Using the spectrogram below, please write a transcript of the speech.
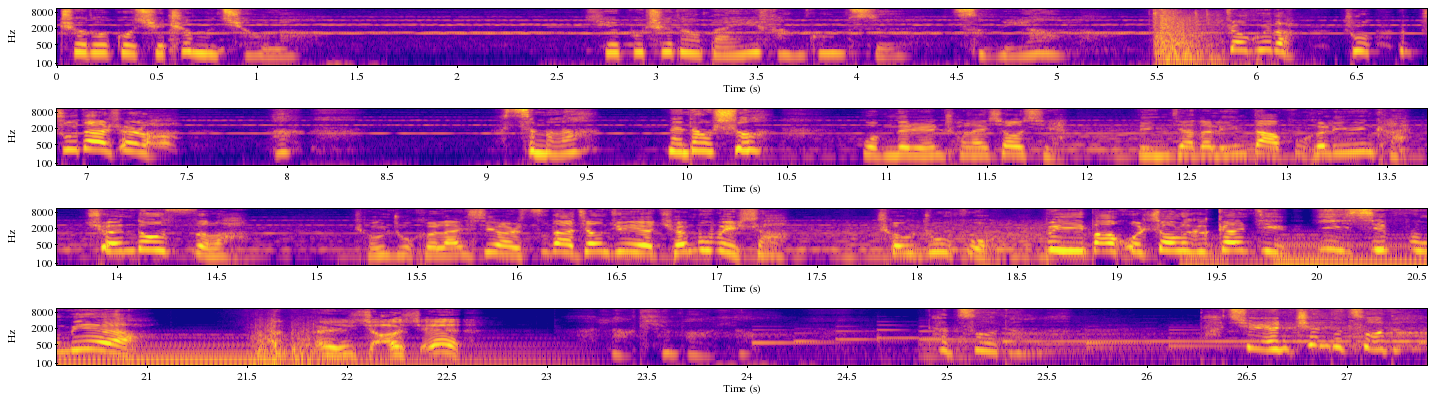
这都过去这么久了，也不知道白一凡公子怎么样了。掌柜的，出出大事了！啊，怎么了？难道说我们的人传来消息，林家的林大富和林云凯全都死了，城主和兰心儿四大将军也全部被杀，城主府被一把火烧了个干净，一夕覆灭啊！小心！老天保佑，他做到了，他居然真的做到了！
